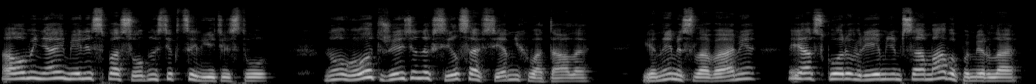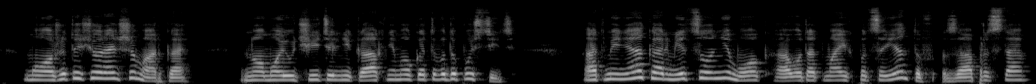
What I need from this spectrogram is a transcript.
а у меня имелись способности к целительству. Но вот жизненных сил совсем не хватало. Иными словами, я в скором временем сама бы померла, может, еще раньше Марка. Но мой учитель никак не мог этого допустить. От меня кормиться он не мог, а вот от моих пациентов запросто.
